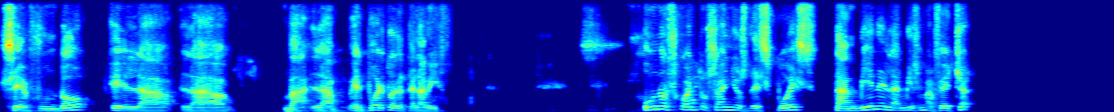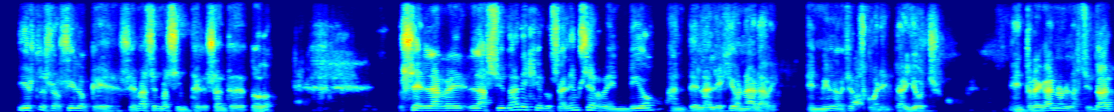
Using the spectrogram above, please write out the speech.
se fundó el, la, el puerto de Tel Aviv. Unos cuantos años después, también en la misma fecha, y esto es así lo que se me hace más interesante de todo, la, la ciudad de Jerusalén se rindió ante la Legión Árabe en 1948. Entregaron la ciudad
